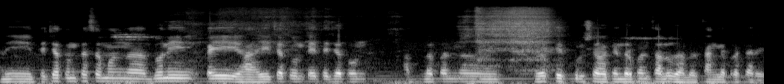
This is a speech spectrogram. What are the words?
आणि त्याच्यातून कसं मग दोन्ही काही हा ह्याच्यातून काही त्याच्यातून आपलं पण व्यवस्थित कृषी सेवा केंद्र पण चालू झालं चांगल्या प्रकारे.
